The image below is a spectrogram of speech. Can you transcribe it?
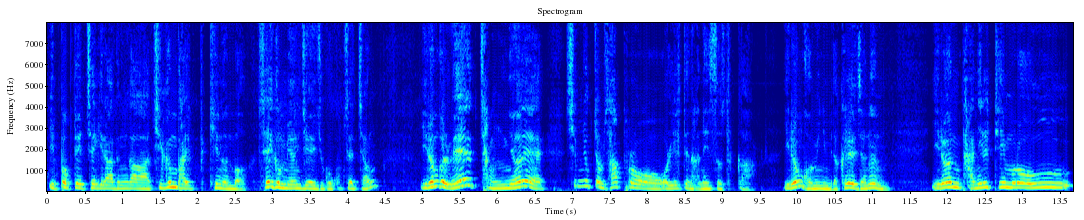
입법 대책이라든가 지금 밝히는 뭐 세금 면제해주고 국세청 이런 걸 왜 작년에 16.4% 올릴 때는 안 했었을까 이런 고민입니다. 그래서 저는 이런 단일팀으로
